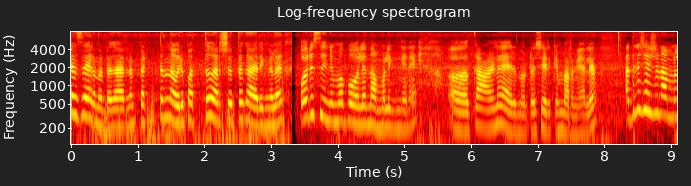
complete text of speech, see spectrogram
രസമായിരുന്നു കേട്ടോ കാരണം പെട്ടെന്ന് ഒരു പത്ത് വർഷത്തെ കാര്യങ്ങൾ ഒരു സിനിമ പോലെ നമ്മളിങ്ങനെ കാണുകയായിരുന്നു കേട്ടോ ശരിക്കും പറഞ്ഞാൽ അതിനുശേഷം നമ്മൾ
